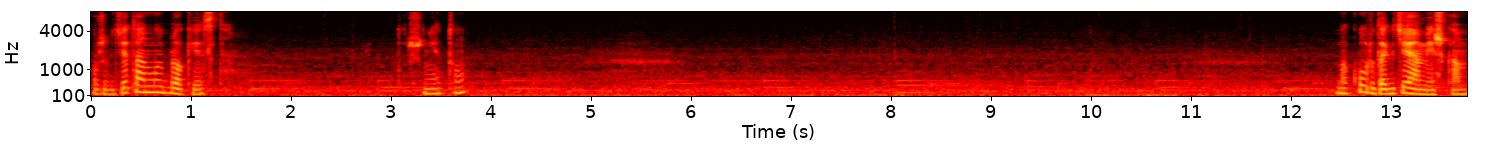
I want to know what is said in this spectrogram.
Boże, gdzie ten mój blok jest? Też nie tu. No kurde, gdzie ja mieszkam?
